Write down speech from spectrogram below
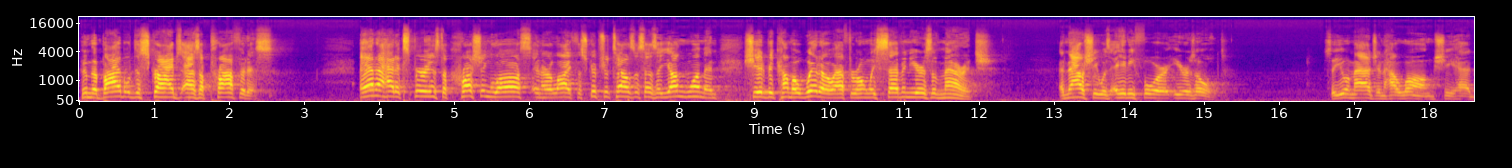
whom the Bible describes as a prophetess. Anna had experienced a crushing loss in her life. The scripture tells us as a young woman, she had become a widow after only seven years of marriage. And now she was 84 years old. So you imagine how long she had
